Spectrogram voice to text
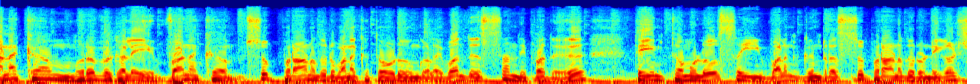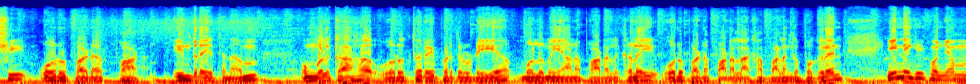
வணக்கம் உறவுகளே வணக்கம். சூப்பரானதொரு வணக்கத்தோடு உங்களை வந்து சந்திப்பது தீம் தமிழோசை வழங்குகின்ற சூப்பரானதொரு நிகழ்ச்சி ஒரு பட பாடல். இன்றைய தினம் உங்களுக்காக ஒரு திரைப்படத்தினுடைய முழுமையான பாடல்களை ஒரு பட பாடலாக வழங்கப் போகிறேன். இன்னைக்கு கொஞ்சம்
